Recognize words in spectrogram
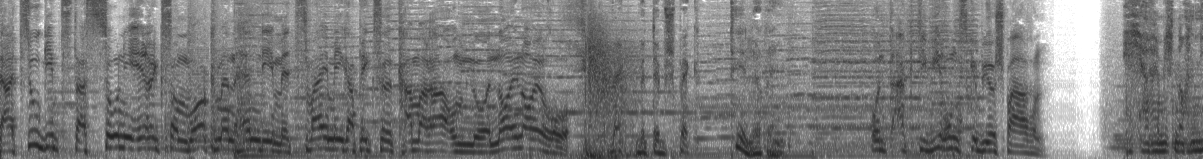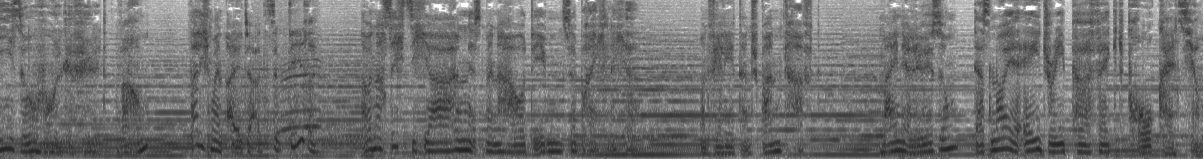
Dazu gibt's das Sony Ericsson Walkman Handy mit 2 Megapixel Kamera um nur 9 Euro. Weg mit dem Speck. Telering. Und Aktivierungsgebühr sparen. Ich habe mich noch nie so wohl gefühlt. Warum? Weil ich mein Alter akzeptiere. Aber nach 60 Jahren ist meine Haut eben zerbrechlicher und verliert an Spannkraft. Meine Lösung? Das neue Adri Perfect Pro Calcium.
